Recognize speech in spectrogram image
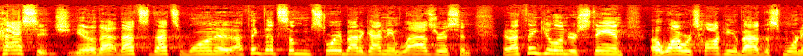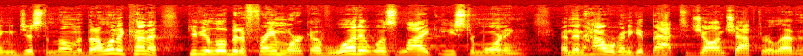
passage. You know, that, that's, that's one. Uh, I think that's some story about a guy named Lazarus, and, and I think you'll understand uh, why we're talking about it this morning in just a moment. But I want to kind of give you a little bit of framework of what it was like Easter morning, and then how we're going to get back to John chapter 11.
